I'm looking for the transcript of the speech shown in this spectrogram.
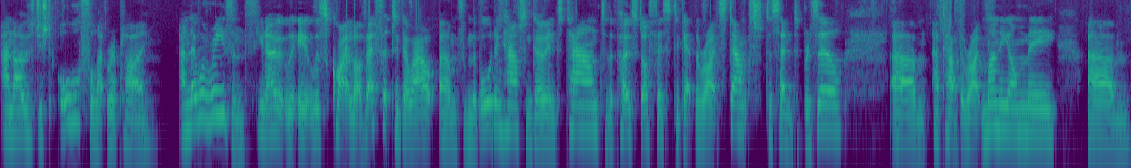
And I was just awful at replying. And there were reasons, you know, it, it was quite a lot of effort to go out um, from the boarding house and go into town to the post office to get the right stamps to send to Brazil um, had to have the right money on me. Um,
